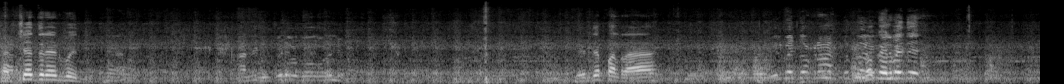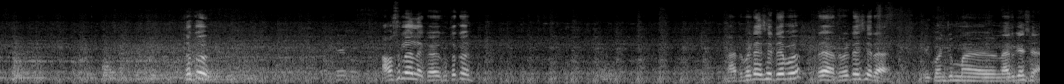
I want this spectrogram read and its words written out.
కట్ చేస్తే రేట్ పోయింది రేట్ చెప్పాలరా తొక్కు అవసరం లేదు తొక్కు అటు పెట్టేసే టేపు? రే అటు పెట్టేసారా ఇది కొంచెం నరికేసా?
